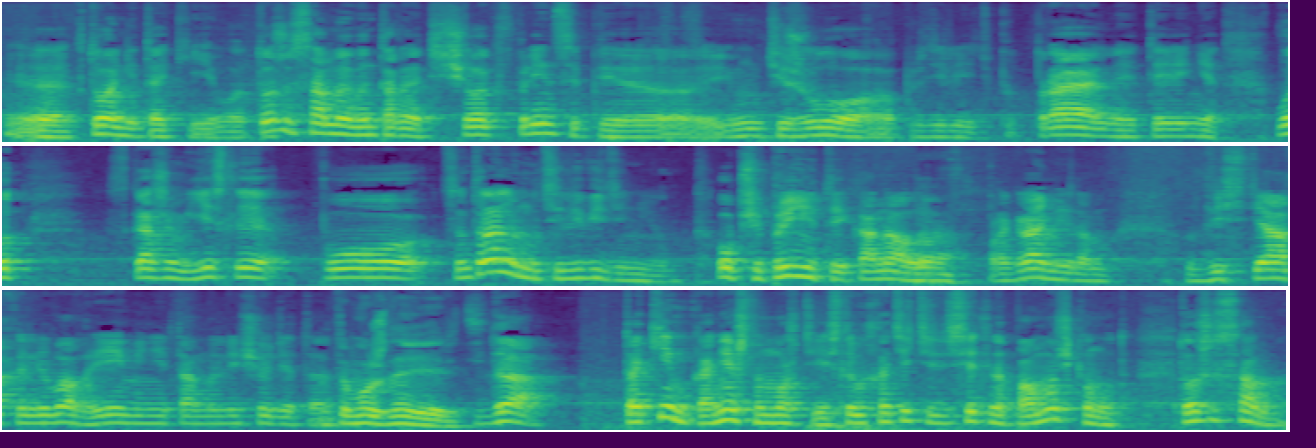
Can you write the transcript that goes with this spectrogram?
Э, кто они такие? Вот. То же самое в интернете. Человек, в принципе, э, ему тяжело определить, правильно это или нет. Вот скажем, если по центральному телевидению общепринятые каналы да. в программе там в вестях или во времени там или еще где-то. Это можно верить. Да. Таким, конечно, можете, если вы хотите действительно помочь кому-то, то же самое.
